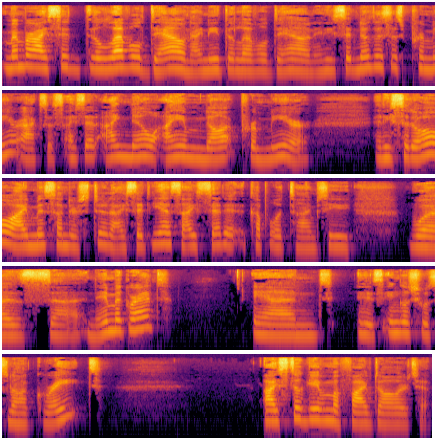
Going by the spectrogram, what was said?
remember I said the level down, I need the level down. And he said, no, this is Premier Access. I said, I know, I am not Premier. And he said, oh, I misunderstood. I said, yes, I said it a couple of times. He was uh, an immigrant and his English was not great I still gave him a $5 tip.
